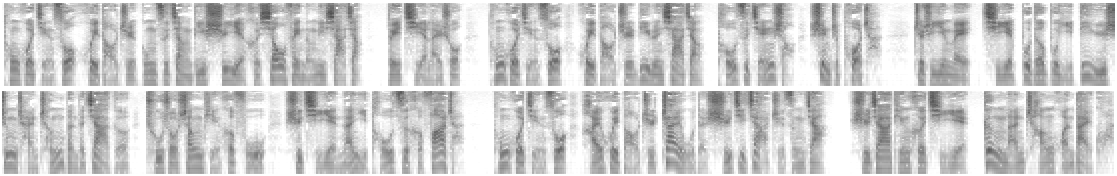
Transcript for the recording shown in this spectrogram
通货紧缩会导致工资降低、失业和消费能力下降。对企业来说，通货紧缩会导致利润下降、投资减少，甚至破产。这是因为企业不得不以低于生产成本的价格出售商品和服务，使企业难以投资和发展。通货紧缩还会导致债务的实际价值增加，使家庭和企业更难偿还贷款。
